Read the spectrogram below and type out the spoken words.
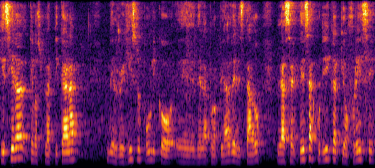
Quisiera que nos platicara del registro público eh, de la propiedad del Estado, la certeza jurídica que ofrece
